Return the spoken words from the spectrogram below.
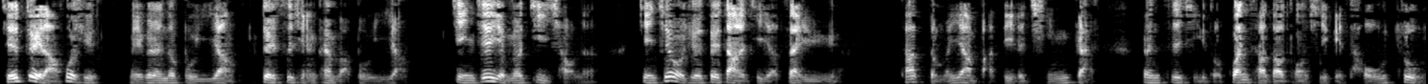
其实对啦，或许每个人都不一样，对事情的看法不一样。剪接有没有技巧呢？剪接我觉得最大的技巧在于他怎么样把自己的情感跟自己所观察到东西给投注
